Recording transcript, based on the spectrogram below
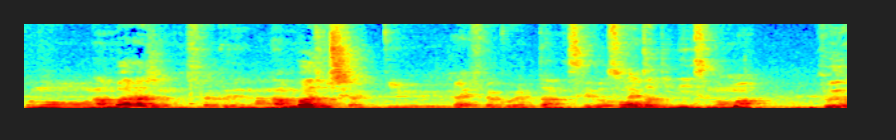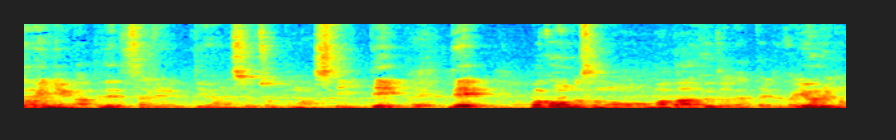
このナンバーラジオの企画で、まあ、ナンバー女子会っていうはい企画をやったんですけど、その時にその、まあ、フードメニューがアップデートされるっていう話をちょっとまあしていて、はい。で、まあ、今度その、まあ、バーフードだったりとか夜の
